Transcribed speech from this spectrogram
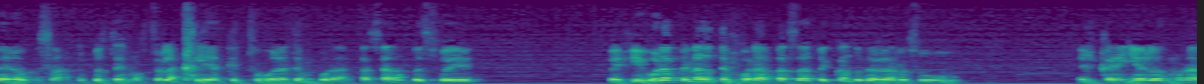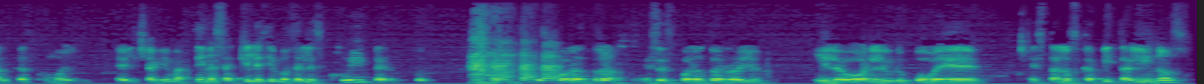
Pero pues, pues te demostró la calidad que tuvo la temporada pasada, pues fue, fue figura apenas la temporada pasada, fue cuando se agarró su el cariño de los monarcas, como el, el Chagui Martínez. Aquí le hicimos el Scooby, pero pues, es por otro, ese es por otro rollo. Y luego en el grupo B están los capitalinos,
